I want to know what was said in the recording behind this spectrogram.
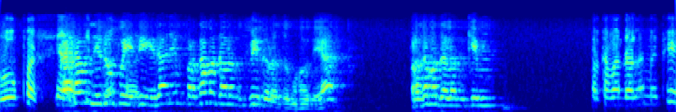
रूपस्य कथं निरूपयति? इदानीं प्रथमदलं स्वीकरोतु महोदय। प्रथमदलं किम्? प्रथमदलमिति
